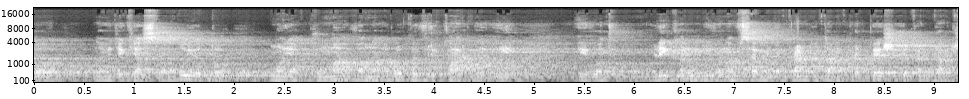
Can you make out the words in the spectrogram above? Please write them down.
бо навіть як я слабую, то моя кума вона робить в лікарні. І, і от лікар, і вона все мені правильно там припише і так далі.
